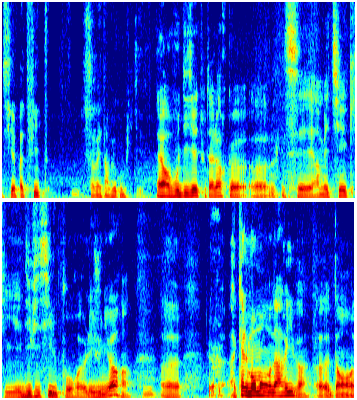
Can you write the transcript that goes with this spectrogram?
s'il n'y a pas de fit, ça va être un peu compliqué. Alors, vous disiez tout à l'heure que euh, c'est un métier qui est difficile pour euh, les juniors. Hein. Euh, à quel moment on arrive dans,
